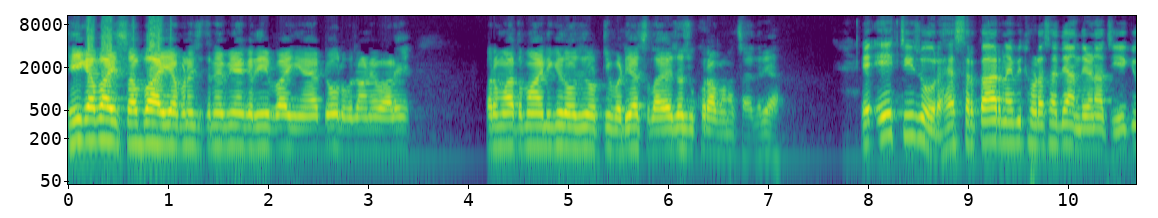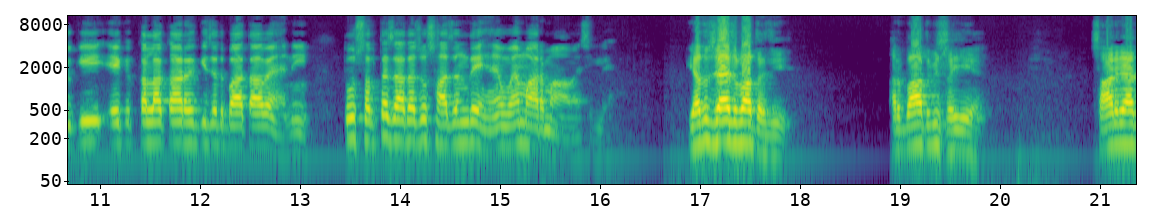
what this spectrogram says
ठीक है भाई सब भाई अपने जितने भी हैं गरीब भाई हैं ढोल बजाने वाले परमात्मा इनकी रोजी रोटी बढ़िया चलाए जो जुकरा होना चाहिए दरिया एक चीज़ और है सरकार ने भी थोड़ा सा ध्यान देना चाहिए क्योंकि एक कलाकार की जब बात आवे है नहीं तो सबसे ज़्यादा जो साजंदे हैं वह मार में आवे इसलिए या तो जायज़ बात है जी और बात भी सही है। सारे रात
